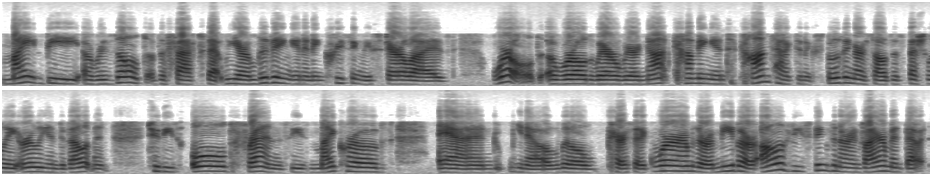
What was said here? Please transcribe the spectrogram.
might be a result of the fact that we are living in an increasingly sterilized world, a world where we're not coming into contact and exposing ourselves, especially early in development, to these old friends, these microbes and you know little parasitic worms or amoeba or all of these things in our environment that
